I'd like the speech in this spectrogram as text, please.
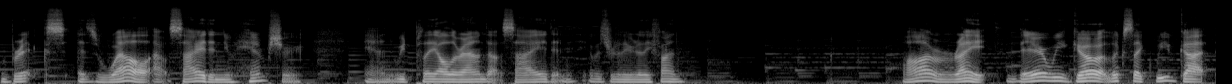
bricks as well outside in New Hampshire. And we'd play all around outside, and it was really, really fun. All right, there we go. It looks like we've got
